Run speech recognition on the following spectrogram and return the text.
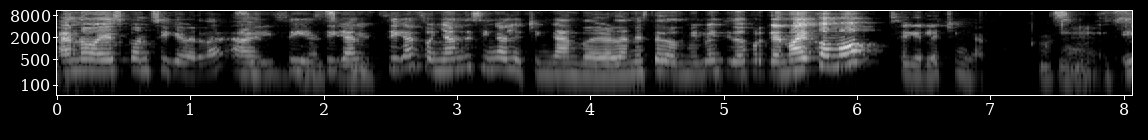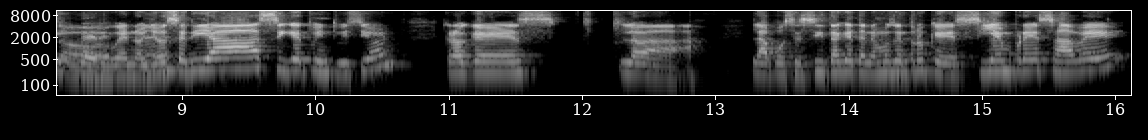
Ah, no, es con sigue, ¿verdad? Ay, Sí, sí, sigan, sigan, sigue. sigan soñando y síganle chingando, de verdad, en este 2022, porque no hay cómo seguirle chingando. Así es. Y So, bueno, yo sería sigue tu intuición. Creo que es la, la vocecita que tenemos dentro que siempre sabe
